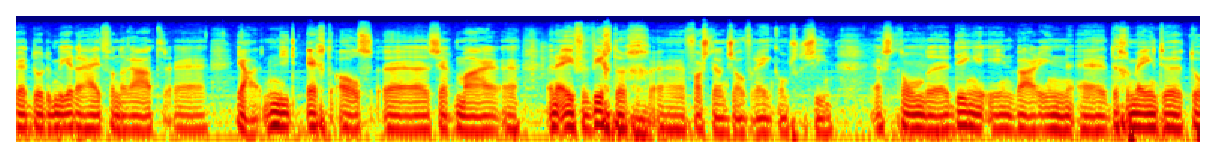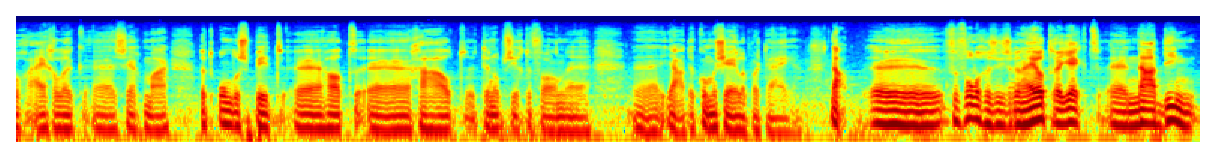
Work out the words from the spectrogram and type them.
werd door de meerderheid van de raad ja, niet echt als zeg maar, een evenwichtig vaststellingsovereenkomst gezien. Er stonden dingen in waarin de gemeente toch eigenlijk zeg maar het onderspit had eh, gehaald ten opzichte van eh, eh, ja, de commerciële partijen. Nou, eh, vervolgens is er een heel traject eh, nadien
